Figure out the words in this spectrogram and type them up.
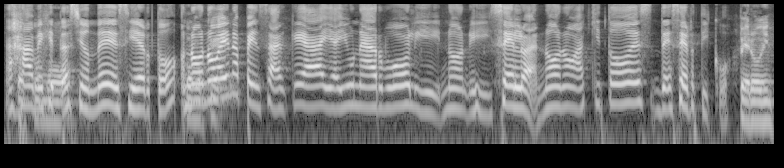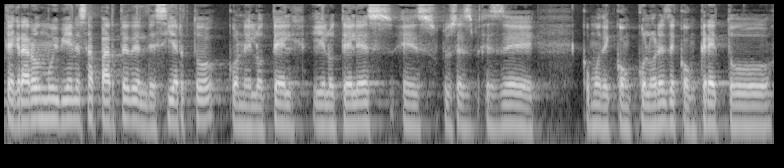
Ajá, vegetación de desierto. No, no vayan a pensar que hay, hay un árbol y no y selva. No, no, aquí todo es desértico. Pero integraron muy bien esa parte del desierto con el hotel. Y el hotel es, es, pues es, de como de con colores de concreto,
